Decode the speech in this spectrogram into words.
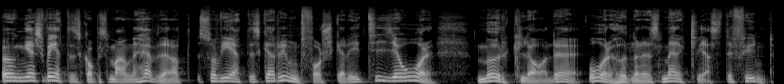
Ungers vetenskapsman hävdar att sovjetiska rymdforskare i tio år mörklade århundradets märkligaste fynd.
